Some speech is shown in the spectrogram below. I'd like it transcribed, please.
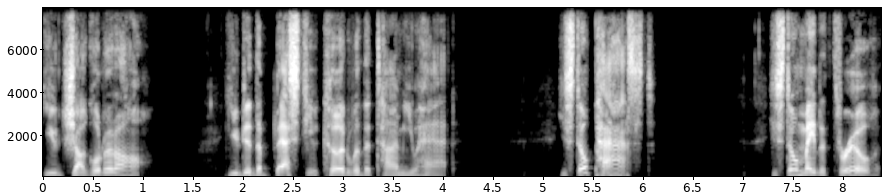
You juggled it all. You did the best you could with the time you had. You still passed. You still made it through. It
